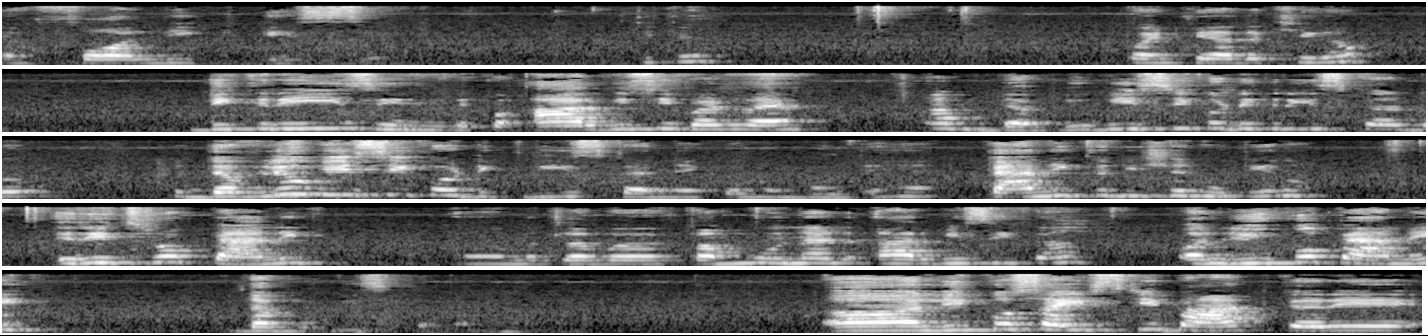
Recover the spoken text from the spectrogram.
या फॉलिक एसिड ठीक है? पॉइंट याद रखिएगा। डिक्रीज इन देखो आरबीसी बढ़ रहा है, अब डब्ल्यूबीसी को डिक्रीज कर दो। तो डब्ल्यू को डिक्रीज करने को हम बोलते हैं। पैनिक कंडीशन होती है ना? इरिथ्रोपैनिक मतलब कम होना आरबीसी का और ल्यूकोपैनिक डब्ल्यूबीसी का कम ल्यूकोसाइट्स की बात करें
